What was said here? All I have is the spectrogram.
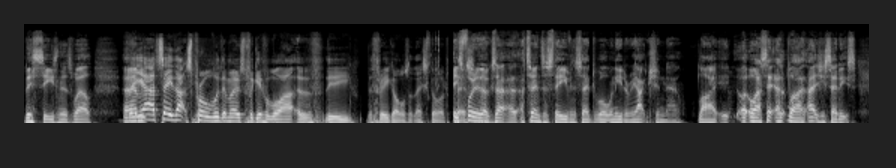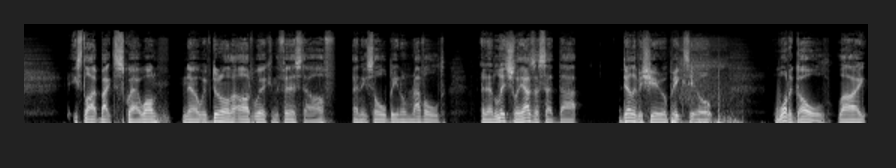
this season as well. but Um, yeah, I'd say that's probably the most forgivable out of the the three goals that they scored. It's funny though because I, I turned to Steve and said, "Well, we need a reaction now." Like, it- well, I said, well, I actually said it's it's like back to square one. No, we've done all that hard work in the first half, and it's all been unravelled. And then, literally, as I said that, Dele-Bashiru picks it up. What a goal! Like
